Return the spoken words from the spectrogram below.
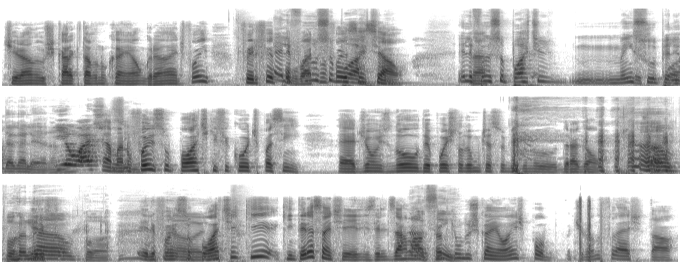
tirando os caras que estavam no canhão grande. Foi, foi ele fez, É, ele pô, o foi um Batman foi suporte, essencial. Ele Né? foi o suporte main Foi sup ali da galera. E né? eu acho É, mas não que foi o suporte que ficou tipo assim, é, Jon Snow depois todo mundo tinha subido no dragão. Não, pô, Ele não, pô. Ele foi um Não, suporte que, que interessante. Eles, eles desarmaram Não, tanto sim. que um dos canhões, pô, tirou no flash e tal.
